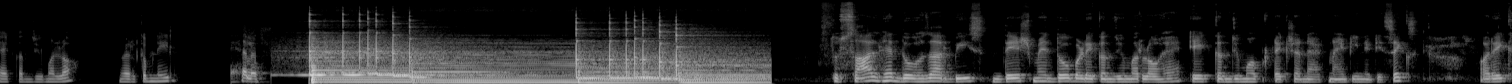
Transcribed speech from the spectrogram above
है consumer law. Welcome Neel. Hello. तो साल है 2020, देश में दो बड़े कंज्यूमर लॉ हैं, एक कंज्यूमर प्रोटेक्शन एक्ट 1986 और एक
